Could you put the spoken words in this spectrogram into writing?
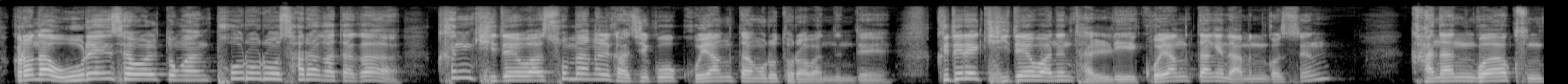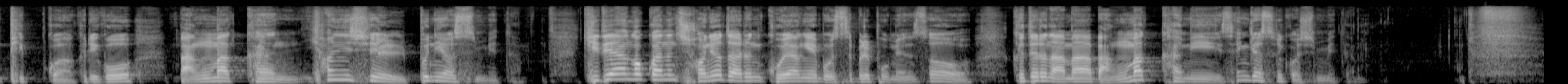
그러나 오랜 세월 동안 포로로 살아가다가 큰 기대와 소망을 가지고 고향 땅으로 돌아왔는데 그들의 기대와는 달리 고향 땅에 남은 것은 가난과 궁핍과 그리고 막막한 현실뿐이었습니다. 기대한 것과는 전혀 다른 고향의 모습을 보면서 그들은 아마 막막함이 생겼을 것입니다.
